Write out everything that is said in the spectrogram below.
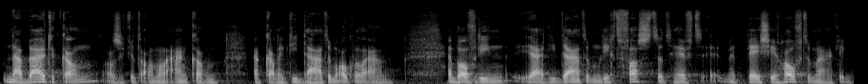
naar buiten kan, als ik het allemaal aan kan... dan kan ik die datum ook wel aan. En bovendien, ja, die datum ligt vast. Dat heeft met PC Hoofd te maken.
